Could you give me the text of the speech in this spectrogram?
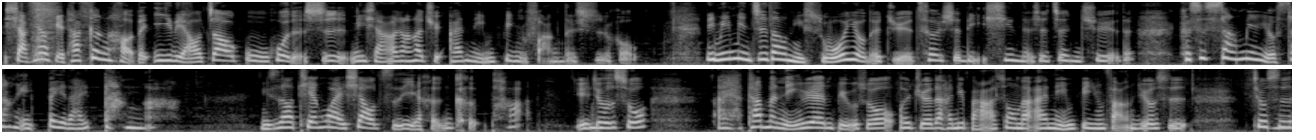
想要给他更好的医疗照顾，或者是你想要让他去安宁病房的时候，你明明知道你所有的决策是理性的，是正确的，可是上面有上一辈来挡啊。你知道天外孝子也很可怕，也就是说，哎呀，他们宁愿比如说，会觉得你把他送到安宁病房，就是就是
